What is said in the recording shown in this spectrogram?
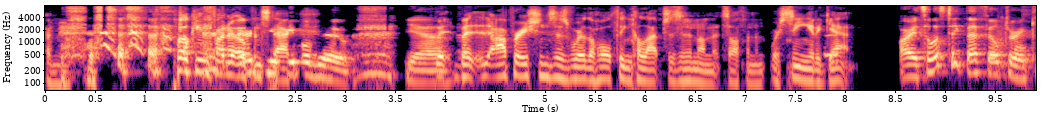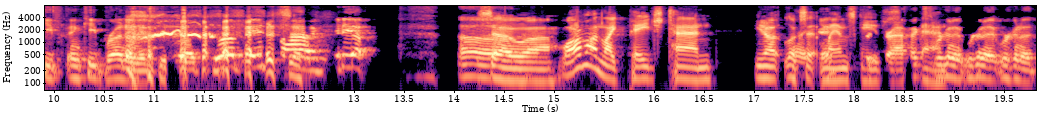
I mean, poking fun at OpenStack. People do, yeah. But but operations is where the whole thing collapses in on itself, and we're seeing it again. All right, so let's take that filter and keep and keep running. And keep like, You're on page five. Giddy up. Uh, so, uh, well, I'm on like page ten. You know, it looks okay. at landscapes, graphics. And... We're gonna we're gonna we're gonna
